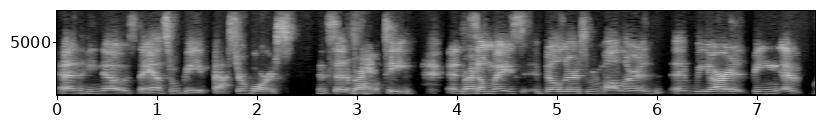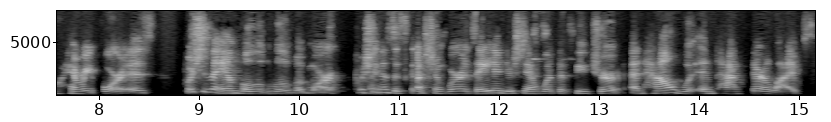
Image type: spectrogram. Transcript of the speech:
And he knows the answer will be faster horse instead of right. Model T. In right. some ways, builders, remodelers, we are being uh, Henry Ford is pushing the envelope a little bit more, pushing right. this discussion where they understand what the future and how would impact their lives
